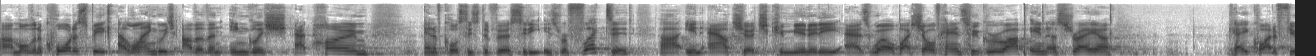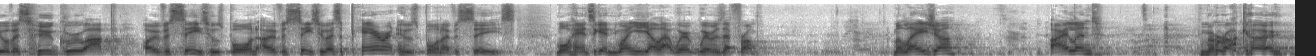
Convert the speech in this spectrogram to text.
Uh, more than a quarter speak a language other than English at home. And of course, this diversity is reflected uh, in our church community as well. By show of hands, who grew up in Australia? Okay, quite a few of us who grew up overseas, who was born overseas, who has a parent who was born overseas. More hands again. Why don't you yell out? Where, where was that from? Malaysia? Ireland? Morocco?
